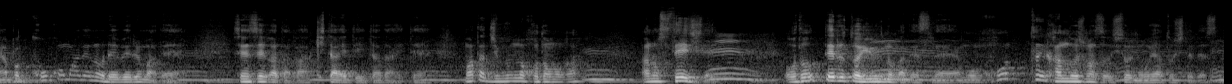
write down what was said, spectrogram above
やっぱここまでのレベルまで先生方が鍛えていただいて、また自分の子供があのステージで踊ってるというのがですね、もう本当に感動します。一人の親としてですね、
